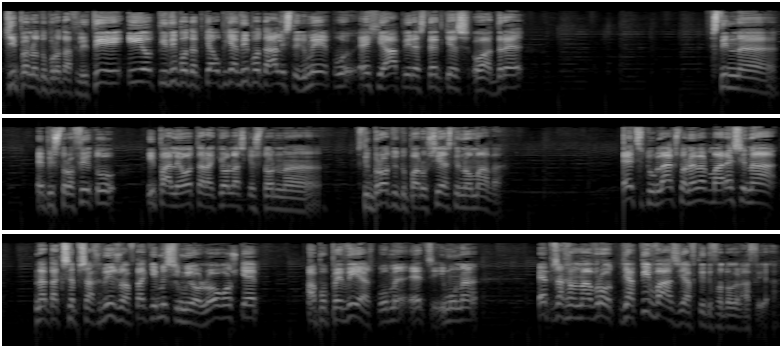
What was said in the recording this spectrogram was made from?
κύπελο του πρωταθλητή ή οτιδήποτε πια, οποιαδήποτε άλλη στιγμή που έχει άπειρες τέτοιες ο Αντρέ στην ε, επιστροφή του ή παλαιότερα κιόλας και στον, ε, στην πρώτη του παρουσία στην ομάδα. Έτσι τουλάχιστον ε, μου αρέσει να, να τα ξεψαχνίζω αυτά και είμαι σημειολόγος και από παιδεία, ας πούμε, έτσι ήμουνα. Έψαχνα να βρω γιατί βάζει αυτή τη φωτογραφία.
